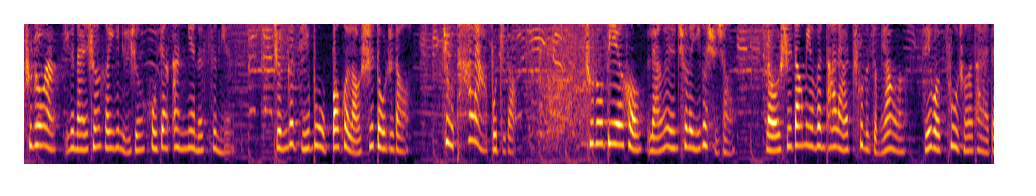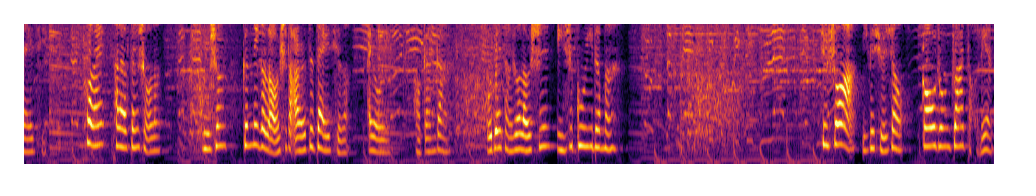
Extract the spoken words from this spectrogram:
初中啊，一个男生和一个女生互相暗恋了四年，整个级部包括老师都知道，就他俩不知道。初中毕业后，两个人去了一个学校，老师当面问他俩处的怎么样了，结果促成了他俩在一起。后来他俩分手了，女生跟那个老师的儿子在一起了。哎呦喂，好尴尬！我在想说，老师你是故意的吗？据说啊，一个学校高中抓早恋。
